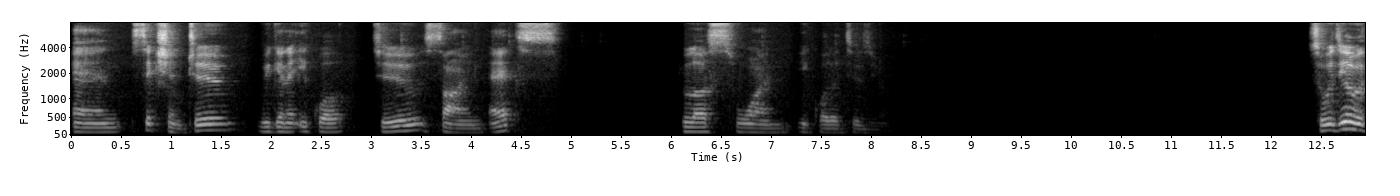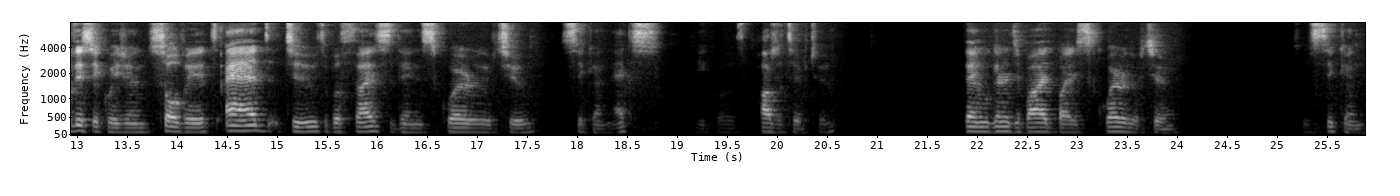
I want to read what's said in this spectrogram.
And section 2, we're going to equal 2 sine x plus 1 equal to 0. So we deal with this equation, solve it, add 2 to both sides, then square root of 2 secant x equals positive 2. Then we're going to divide by square root of 2. So secant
